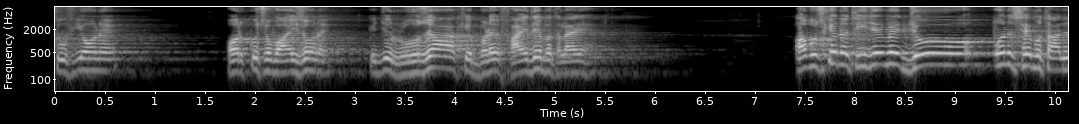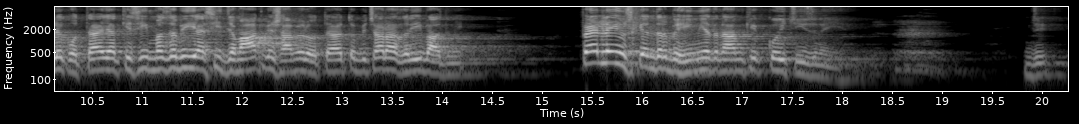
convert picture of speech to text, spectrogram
صوفیوں نے اور کچھ واعظوں نے کہ جو روزہ کے بڑے فائدے بتلائے ہیں۔ اب اس کے نتیجے میں جو ان سے متعلق ہوتا ہے یا کسی مذہبی ایسی جماعت میں شامل ہوتا ہے تو بیچارہ غریب آدمی، پہلے ہی اس کے اندر بہیمیت نام کی کوئی چیز نہیں ہے۔ جی۔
